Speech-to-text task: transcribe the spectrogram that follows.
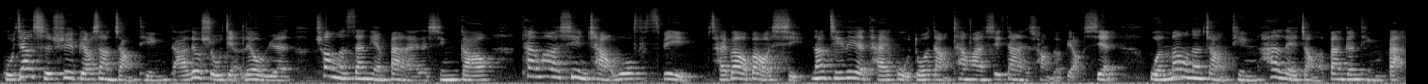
股价持续飙上涨停，达六十五点六元，创了三年半来的新高。碳化性厂 Wolfspeed 财报报喜，那激励台股多档碳化矽大厂的表现。文茂呢涨停，汉磊涨了半根停板，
